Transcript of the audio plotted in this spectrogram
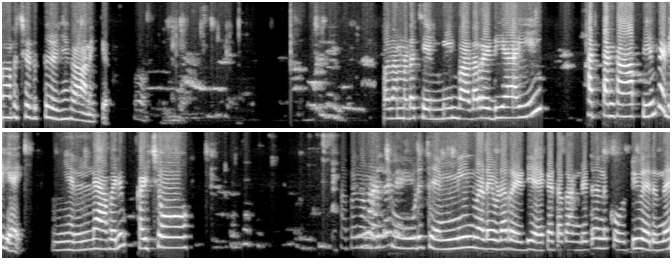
മറിച്ചെടുത്ത് കഴിഞ്ഞ് കാണിക്കാം. അപ്പൊ നമ്മുടെ ചെമ്മീൻ വട റെഡിയായി കട്ടൻ കാപ്പിയും റെഡിയായി. ഇനി എല്ലാവരും കഴിച്ചോ? അപ്പൊ നമ്മൾ ചൂട് ചെമ്മീൻ വട ഇവിടെ റെഡി ആയി കേട്ടോ. കണ്ടിട്ട് തന്നെ കൊതി വരുന്നേ.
